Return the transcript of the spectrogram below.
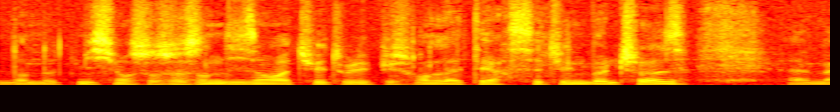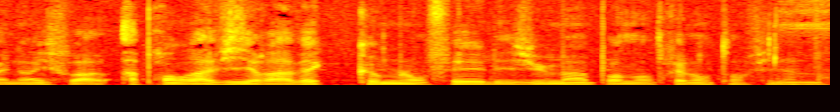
dans notre mission sur 70 ans à tuer tous les pucerons de la Terre, c'est une bonne chose. Maintenant il faut apprendre à vivre avec comme l'ont fait les humains pendant très longtemps finalement.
